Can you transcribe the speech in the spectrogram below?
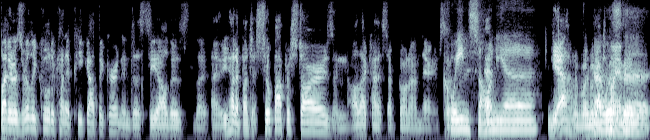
But it was really cool to kind of peek out the curtain and just see all those. The, uh, you had a bunch of soap opera stars and all that kind of stuff going on there. So, Queen Sonja. yeah, when we got that to was Miami. the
